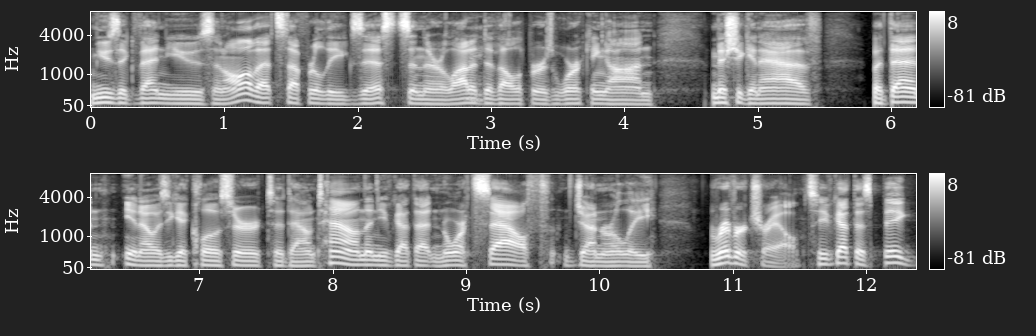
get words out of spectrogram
music venues and all of that stuff really exists and there are a lot of developers working on Michigan Ave but then, you know, as you get closer to downtown, then you've got that north south generally river trail. So you've got this big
